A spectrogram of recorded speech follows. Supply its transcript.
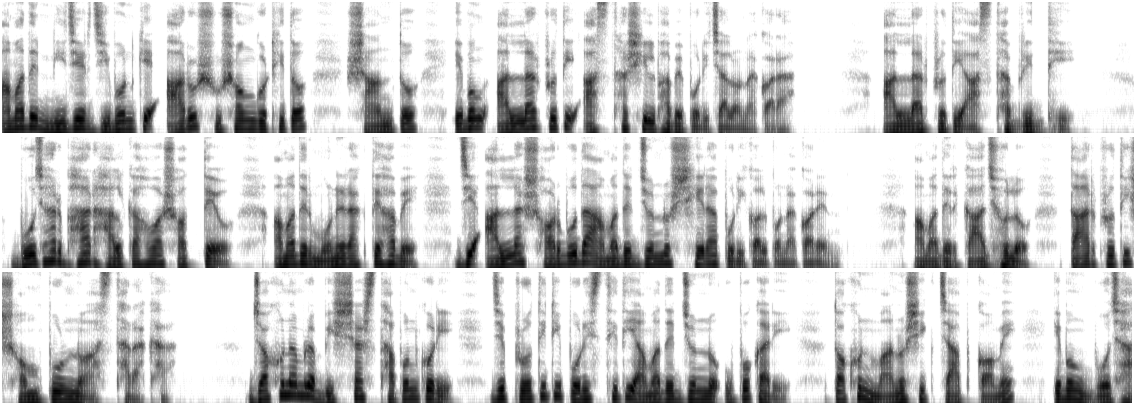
আমাদের নিজের জীবনকে আরও সুসংগঠিত, শান্ত এবং আল্লাহর প্রতি আস্থাশীলভাবে পরিচালনা করা। আল্লাহর প্রতি আস্থা বৃদ্ধি। বোঝার ভার হালকা হওয়া সত্ত্বেও আমাদের মনে রাখতে হবে যে আল্লাহ সর্বদা আমাদের জন্য সেরা পরিকল্পনা করেন। আমাদের কাজ হল তার প্রতি সম্পূর্ণ আস্থা রাখা। যখন আমরা বিশ্বাস স্থাপন করি যে প্রতিটি পরিস্থিতি আমাদের জন্য উপকারী, তখন মানসিক চাপ কমে এবং বোঝা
